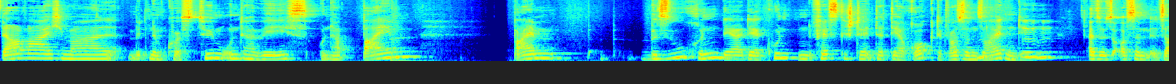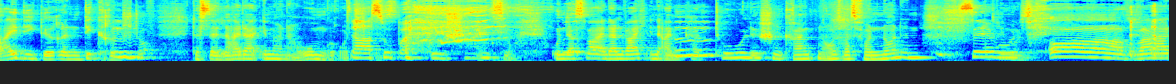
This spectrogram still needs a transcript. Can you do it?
da war ich mal mit einem Kostüm unterwegs und habe beim, beim Besuchen der, der Kunden festgestellt, dass der Rock, das war so ein Seidending, Mhm. Also so aus einem seidigeren, dickeren Stoff, dass der leider immer nach oben gerutscht Ja, ist. super. Du Scheiße. Und das war, dann war ich in einem katholischen Krankenhaus, was von Nonnen. Sehr gut. Oh, war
